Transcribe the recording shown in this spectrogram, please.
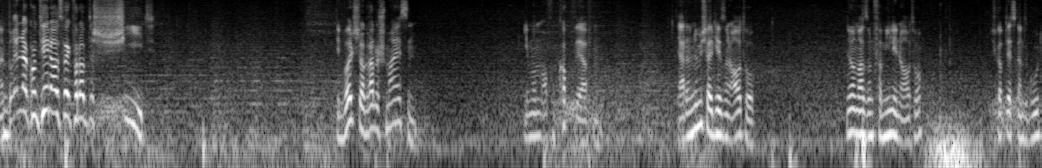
Mein brennender Container ist weg, verdammte Shit. Den wollte ich doch gerade schmeißen. Jemandem auf den Kopf werfen. Ja, dann nehme ich halt hier so ein Auto. Nehmen wir mal so ein Familienauto. Ich glaube, der ist ganz gut.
